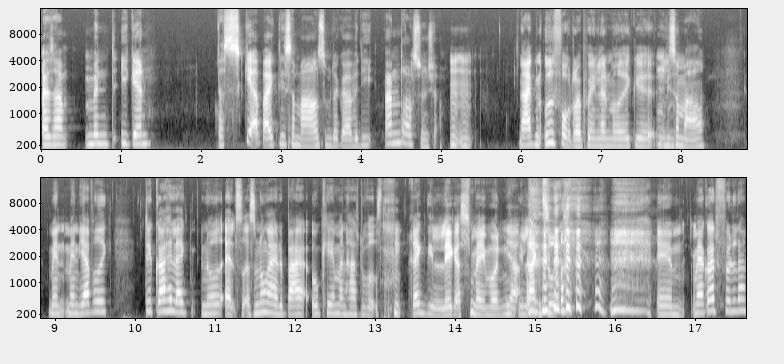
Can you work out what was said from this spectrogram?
Altså, men igen, der sker bare ikke lige så meget, som der gør ved de andre, synes jeg. Mm-mm. Nej, den udfordrer på en eller anden måde ikke mm Mm-mm. lige så meget. Men, men jeg ved ikke, det gør heller ikke noget altid. Altså nogle gange er det bare okay, man har, du ved, sådan rigtig lækker smag i munden ja. I lang tid. øhm, men jeg kan godt følge dig.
